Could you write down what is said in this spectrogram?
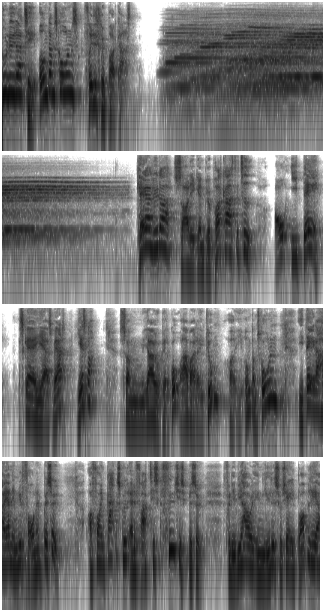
Du lytter til Ungdomsskolens Fritidsklub podcast. Kære lyttere, så er det igen blevet podcastetid, og i dag skal jeres vært Jesper, som jeg er jo pædagog og arbejder i klubben og i ungdomsskolen. I dag der har jeg nemlig fornemt besøg. Og for en gang skyld er det faktisk fysisk besøg, fordi vi har jo en lille social boble her,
